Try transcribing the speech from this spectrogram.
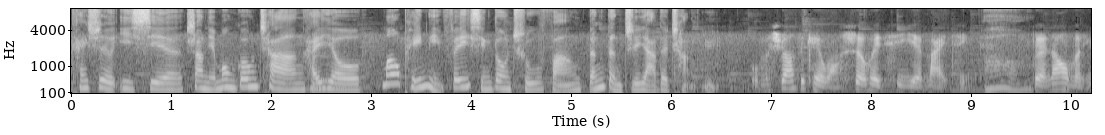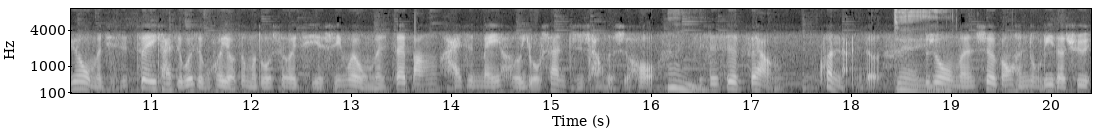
开设一些少年梦工厂，嗯、还有猫陪你飞行动厨房等等职涯的场域。我们希望是可以往社会企业迈进哦。对，那我们因为我们其实最一开始为什么会有这么多社会企业，是因为我们在帮孩子媒合友善职场的时候，嗯，其实是非常困难的。对，就是我们社工很努力的去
